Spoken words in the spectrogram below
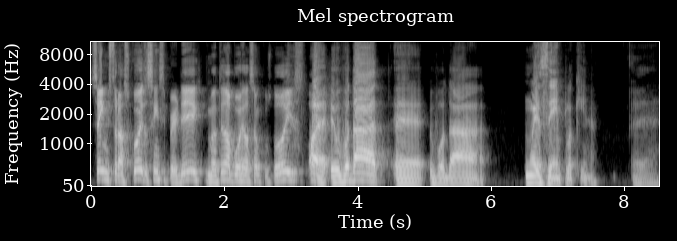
sem misturar as coisas, sem se perder, mantendo uma boa relação com os dois? Olha, eu vou dar, é, eu vou dar um exemplo aqui, né? É...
